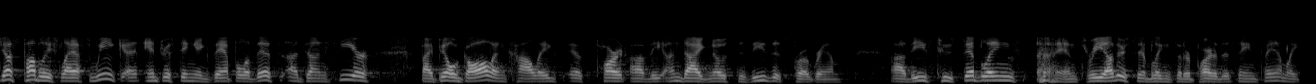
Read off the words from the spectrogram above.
Just published last week, an interesting example of this uh, done here by Bill Gahl and colleagues as part of the Undiagnosed Diseases Program. Uh, these two siblings and three other siblings that are part of the same family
